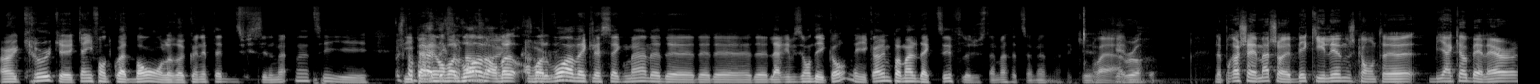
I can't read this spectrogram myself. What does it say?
un creux que quand ils font de quoi de bon, on le reconnaît peut-être difficilement. hein. Il- il paraît- on, va le voir, dans on, va, un on va le creux. voir avec le segment là, de, de, de, de la révision des comptes, mais il y a quand même pas mal d'actifs justement cette semaine. Fait que- Ouais. Le prochain match, c'est Becky Lynch contre euh, Bianca Belair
